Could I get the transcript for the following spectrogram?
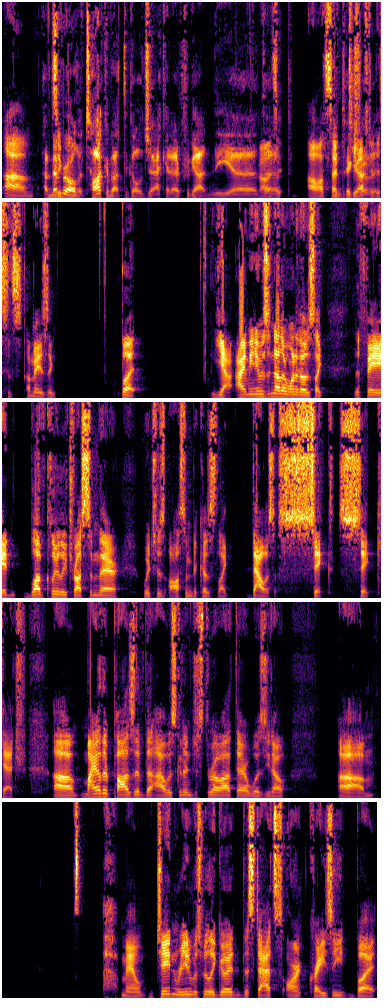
Um, I remember all the talk about the gold jacket. I'd forgotten the. Uh, Oh, the it? Oh, I'll send it to you after it. this. It's amazing. But yeah, I mean, it was another one of those like the fade. Love clearly trusts him there, which is awesome because like that was a sick, sick catch. Um, my other positive that I was going to just throw out there was you know, um, man, Jayden Reed was really good. The stats aren't crazy, but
